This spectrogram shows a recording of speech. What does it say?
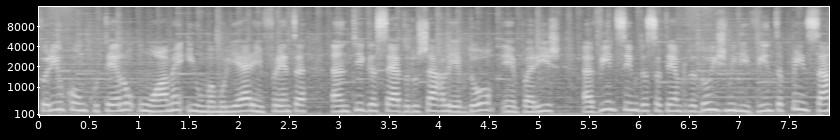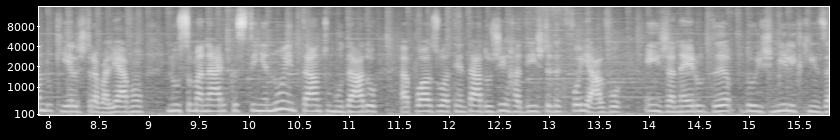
feriu com um cutelo um homem e uma mulher em frente à antiga sede do Charlie Hebdo, em Paris, a 25 de setembro de 2020, pensando que eles trabalhavam no semanário que se tinha, no entanto, mudado após o atentado jihadista de que foi alvo em janeiro de 2015.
